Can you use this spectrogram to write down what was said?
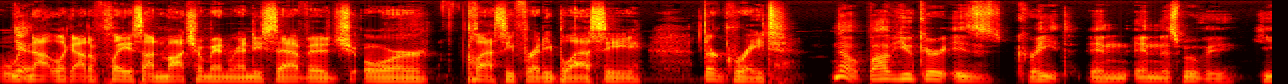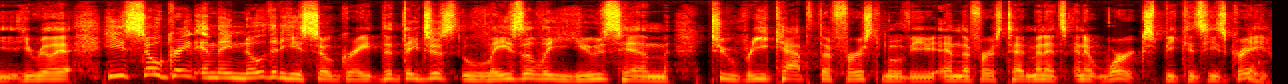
would Yeah. not look out of place on Macho Man Randy Savage or classy Freddie Blassie. They're great. No, Bob Uecker is great in in this movie. He he really he's so great and they know that he's so great that they just lazily use him to recap the first movie in the first 10 minutes and it works because he's great.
